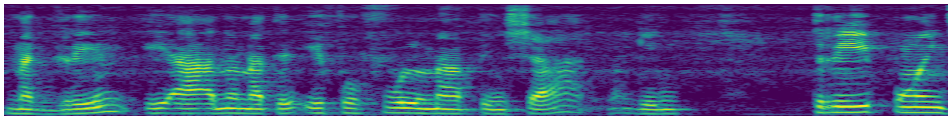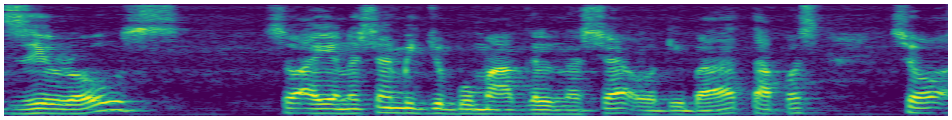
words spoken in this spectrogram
na green, i-ano natin, i-full natin siya. Naging 3.0. So, ayan na siya, medyo bumagal na siya, o di ba? Tapos, so,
